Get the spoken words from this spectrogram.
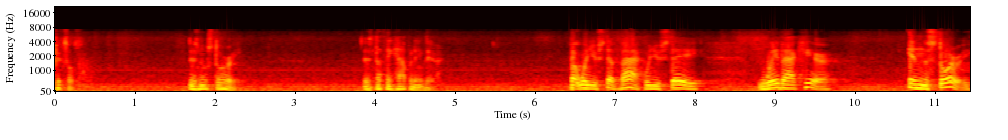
Pixels. There's no story. There's nothing happening there. But when you step back, when you stay way back here in the story,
